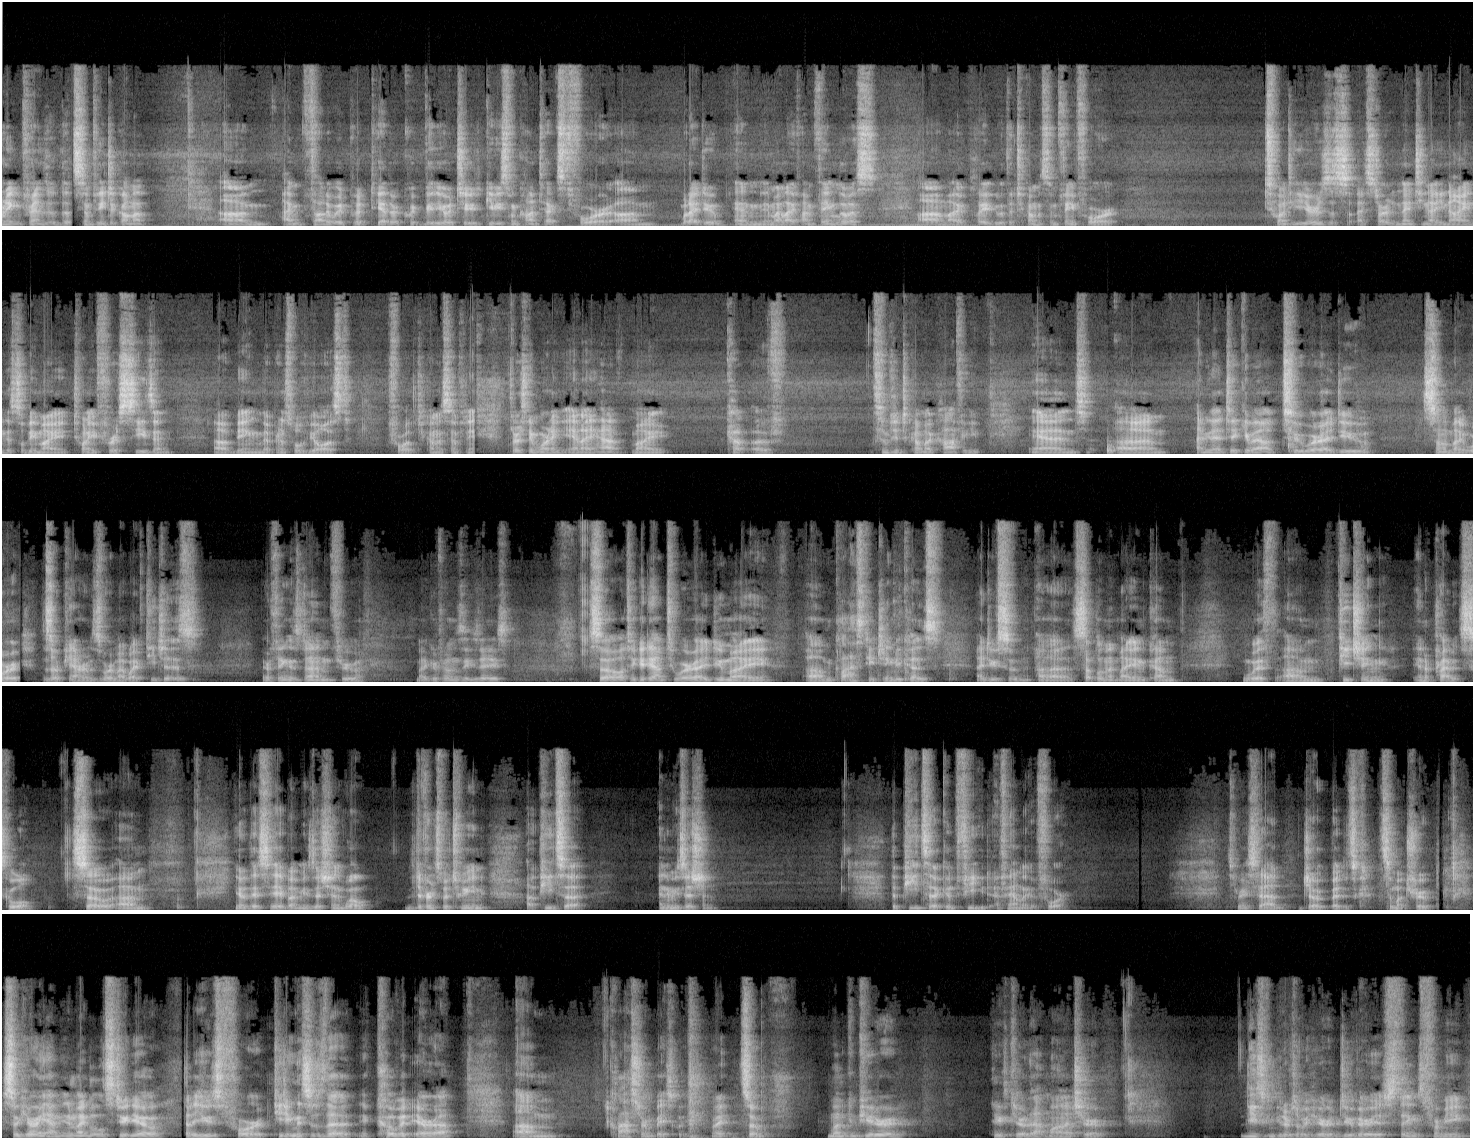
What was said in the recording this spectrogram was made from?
Morning, friends of the Symphony Tacoma. Um, I thought I would put together a quick video to give you some context for um, what I do. And in my life, I'm Thane Lewis. Um, I played with the Tacoma Symphony for 20 years. I started in 1999. This will be my 21st season of being the principal violist for the Tacoma Symphony. Thursday morning, and I have my cup of Symphony Tacoma coffee, and um, I'm going to take you out to where I do some of my work. This is our piano room. This is where my wife teaches. Everything is done through microphones these days. So I'll take you down to where I do my um, class teaching because I do su uh, supplement my income with um, teaching in a private school. So, um, you know, they say about musician, well, the difference between a pizza and a musician. The pizza can feed a family of four. It's a very sad joke, but it's somewhat true. So here I am in my little studio that I use for teaching. This is the COVID era um, classroom, basically, right? So one computer takes care of that monitor. These computers over here do various things for me.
